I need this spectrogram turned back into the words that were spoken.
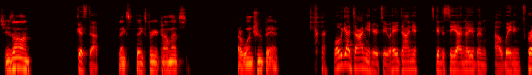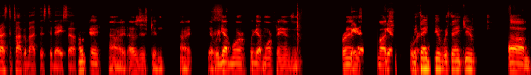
she's on. Good stuff. Thanks thanks for your comments. Our one true fan. Well, we got Danya here too. Hey, Danya. Good to see you. I know you've been uh, waiting for us to talk about this today. So, Okay, all right. I was just kidding. All right, yeah, we got more. We got more fans and friends. Watch. got we more. thank you. We thank you. Um,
